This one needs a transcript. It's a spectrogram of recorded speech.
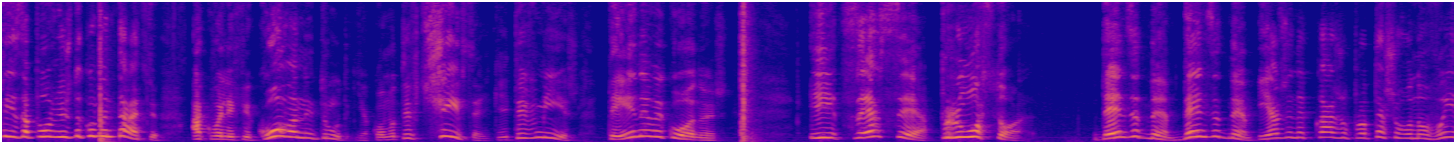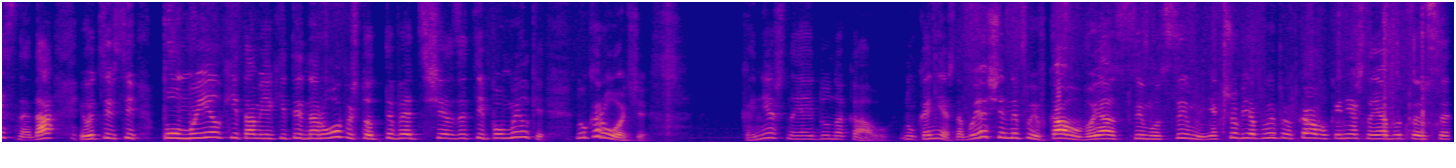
Ти заповнюєш документацію. А кваліфікований труд, якому ти вчився, який ти вмієш, ти не виконуєш. І це все просто день за днем, день за днем. І я вже не кажу про те, що воно висне, да? і оці всі помилки, там, які ти наробиш, то тебе ще за ці помилки. Ну, коротше. Звісно, я йду на каву. Ну, звісно, бо я ще не пив каву, бо я з цим з цим. Якщо б я випив каву, звісно, я б це все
